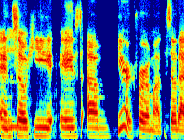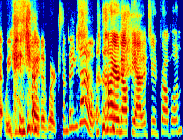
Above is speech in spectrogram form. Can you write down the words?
and so he is um here for a month so that we can try to work some things out. Iron out the attitude problem.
